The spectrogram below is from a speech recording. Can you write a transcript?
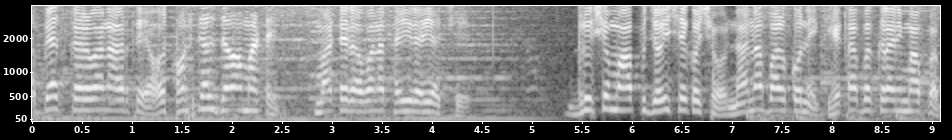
અભ્યાસ કરવાના અર્થે હોસ્ટેલ જવા માટે માટે રવાના થઈ રહ્યા છે. દૃશ્યમાં આપ જોઈ શકો છો. નાના બાળકોને ઘેટા બકરાની માફક,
